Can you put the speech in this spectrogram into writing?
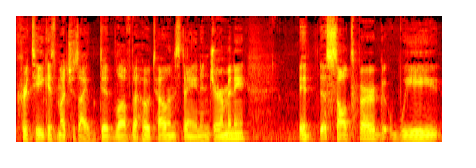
critique. As much as I did love the hotel and staying in Germany, it uh, Salzburg, we,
